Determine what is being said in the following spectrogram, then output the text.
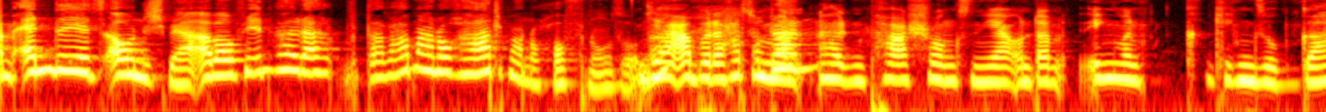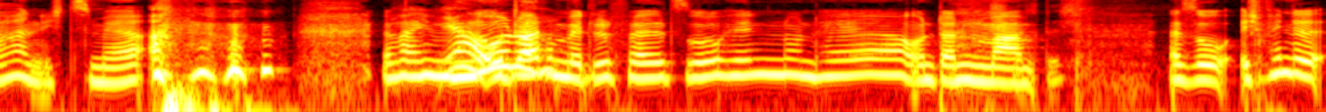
am Ende jetzt auch nicht mehr. Aber auf jeden Fall, da, da war man noch, hatte man noch Hoffnung. So, ne? Ja, aber da hatte Und man dann- halt ein paar Chancen, ja. Und dann irgendwann ging so gar nichts mehr. da war ich Ja, nur noch dann- im Mittelfeld so hin und her. Und dann mal. Also, ich finde,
